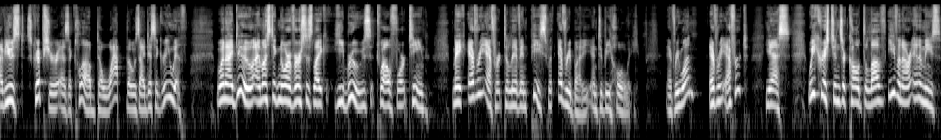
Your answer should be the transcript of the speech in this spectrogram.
I've used Scripture as a club to whap those I disagree with. When I do, I must ignore verses like Hebrews 12:14. Make every effort to live in peace with everybody and to be holy. Everyone? Every effort? Yes, we Christians are called to love even our enemies.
